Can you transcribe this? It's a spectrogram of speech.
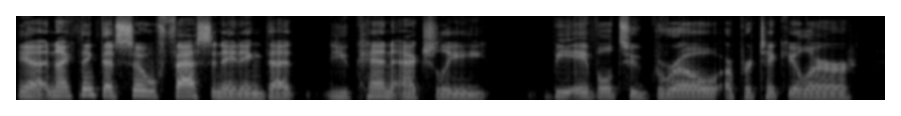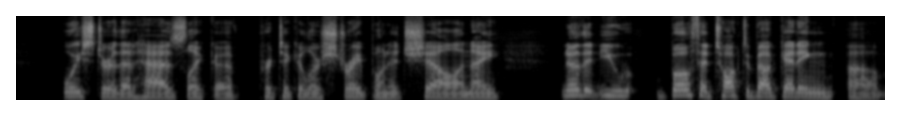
Yeah, and I think that's so fascinating that you can actually be able to grow a particular oyster that has like a particular stripe on its shell. And I know that you both had talked about getting um,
